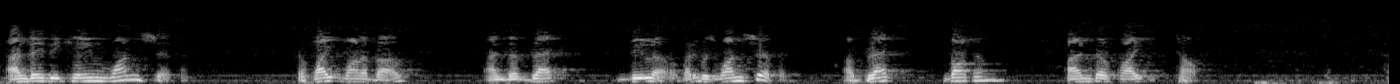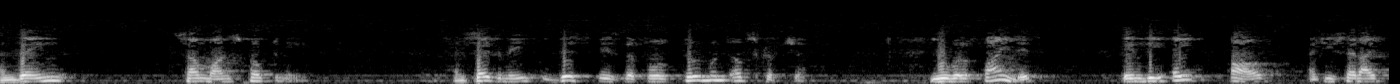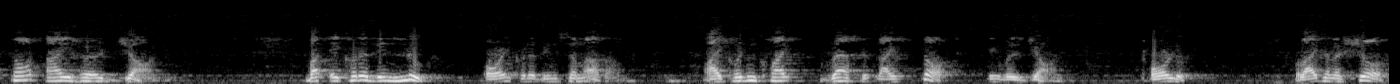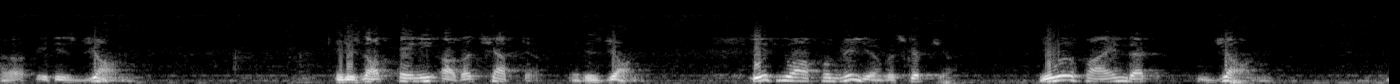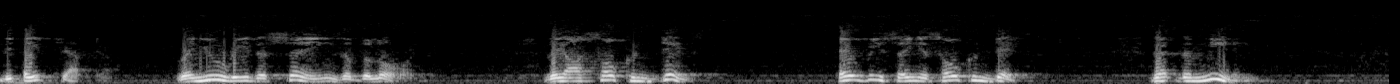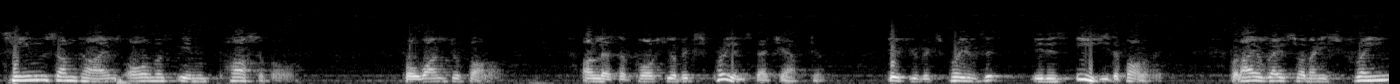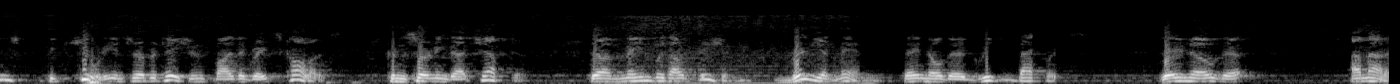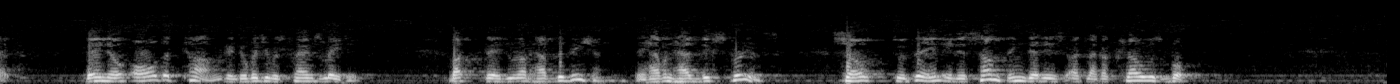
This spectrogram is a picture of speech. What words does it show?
And they became one serpent, the white one above and the black below. But it was one serpent, a black bottom and a white top. And then someone spoke to me and said to me, this is the fulfillment of scripture you will find it in the eighth of, and she said, I thought I heard John. But it could have been Luke, or it could have been some other. I couldn't quite grasp it, I thought it was John, or Luke. Well, I can assure her it is John. It is not any other chapter. It is John. If you are familiar with Scripture, you will find that John, the eighth chapter, when you read the sayings of the Lord, they are so condensed. Every saying is so condensed that the meaning seems sometimes almost impossible for one to follow. Unless, of course, you have experienced that chapter. If you've experienced it, it is easy to follow it. But I have read so many strange, peculiar interpretations by the great scholars. concerning that chapter. There are men without vision, brilliant men. They know their Greek backwards. They know their Aramaic. They know all the tongues into which it was translated. But they do not have the vision. They haven't had the experience. So to them it is something that is like a closed book.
